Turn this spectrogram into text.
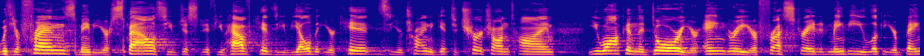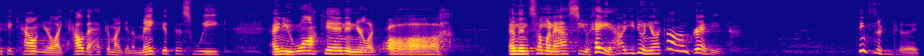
with your friends, maybe your spouse. You've just, if you have kids, you've yelled at your kids. You're trying to get to church on time. You walk in the door, you're angry, you're frustrated. Maybe you look at your bank account and you're like, how the heck am I going to make it this week? And you walk in and you're like, oh. And then someone asks you, hey, how are you doing? You're like, oh, I'm great. Things are good.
